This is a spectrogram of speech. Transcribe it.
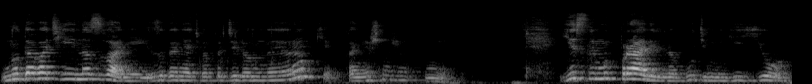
но давать ей название и загонять в определенные рамки, конечно же, нет. Если мы правильно будем ее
